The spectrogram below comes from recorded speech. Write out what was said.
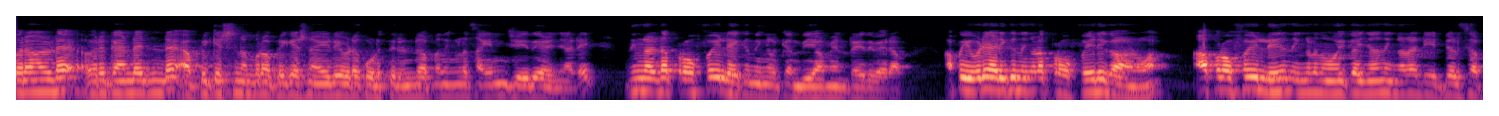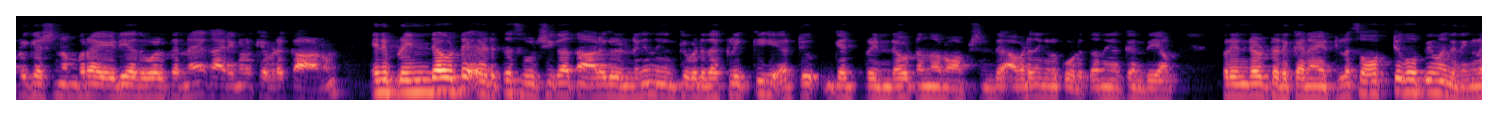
ഒരാളുടെ ഒരു കാൻഡിഡേറ്റിന്റെ application number application I D ഇവിടെ കൊടുത്തിട്ടുണ്ട്. അപ്പോൾ നിങ്ങൾ സൈൻ ചെയ്ത് കഴിഞ്ഞാൽ നിങ്ങളുടെ പ്രൊഫൈലിലേക്ക് നിങ്ങൾക്ക് എന്ത് ചെയ്യാം എന്റർ ചെയ്ത് വരാം. അപ്പോൾ ഇവിടെ ആയിരിക്കും നിങ്ങളുടെ പ്രൊഫൈൽ കാണുക. ആ പ്രൊഫൈലിൽ നിങ്ങൾ നോക്കിക്കഴിഞ്ഞാൽ നിങ്ങളുടെ details application number I D അതുപോലെ തന്നെ കാര്യങ്ങളൊക്കെ ഇവിടെ കാണും. ഇനി പ്രിന്റ് ഔട്ട് എടുത്ത് സൂക്ഷിക്കാത്ത ആളുകൾ ഉണ്ടെങ്കിൽ നിങ്ങൾക്ക് ഇവിടെ click here to get print out എന്ന ഓപ്ഷൻ ഉണ്ട്. അവിടെ നിങ്ങൾ കൊടുത്താൽ നിങ്ങൾക്ക് എന്ത് ചെയ്യാം? പ്രിന്റ് ഔട്ട് എടുക്കാനായിട്ടുള്ള സോഫ്റ്റ് കോപ്പി മതി. നിങ്ങൾ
